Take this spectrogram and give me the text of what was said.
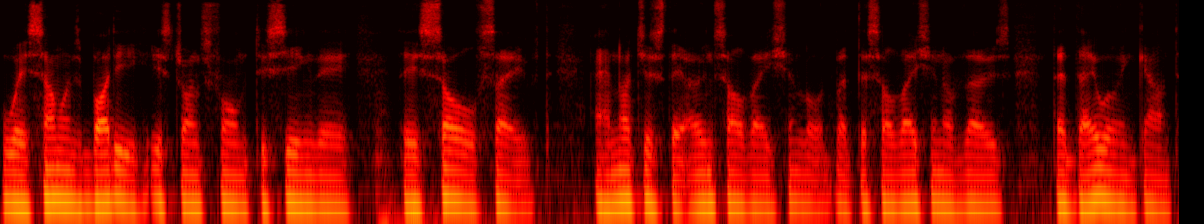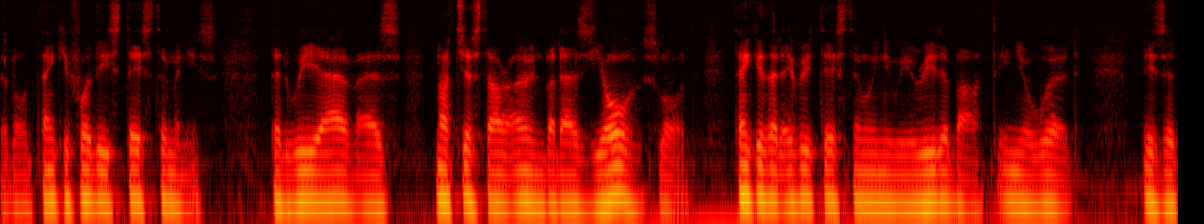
where someone's body is transformed to seeing their, their soul saved and not just their own salvation, Lord, but the salvation of those that they will encounter, Lord. Thank you for these testimonies that we have as not just our own, but as yours, Lord. Thank you that every testimony we read about in your word is, a,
